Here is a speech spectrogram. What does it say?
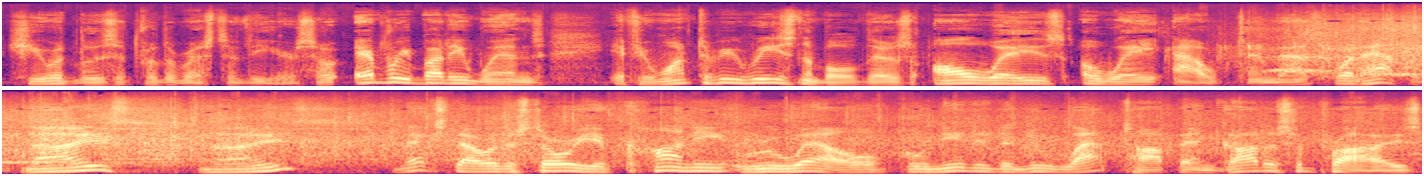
she would lose it for the rest of the year. So everybody wins. If you want to be reasonable, there's always a way out. And that's what happened. Nice, nice. Next hour, the story of Connie Ruel, who needed a new laptop and got a surprise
